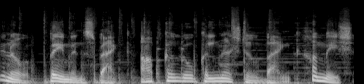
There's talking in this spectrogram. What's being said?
you know payments bank आपका लोकल नेशनल बैंक हमेशा।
